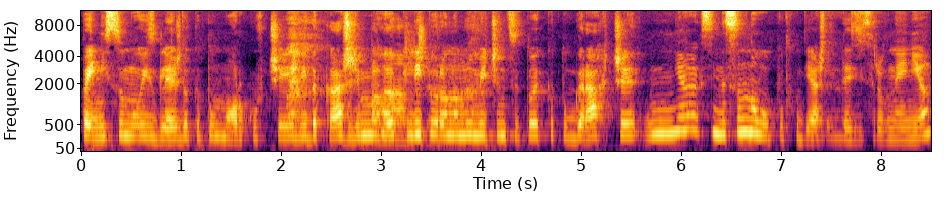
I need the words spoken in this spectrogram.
пениса му изглежда като морковче или да кажем Бананче, клитора да. на момиченцето е като грахче. Някакси не са много подходящи да. тези сравнения.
